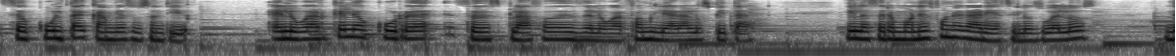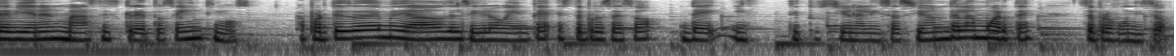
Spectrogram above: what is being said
se oculta y cambia su sentido. El lugar que le ocurre se desplaza desde el hogar familiar al hospital y las ceremonias funerarias y los duelos devienen más discretos e íntimos. A partir de mediados del siglo XX, este proceso de institucionalización de la muerte se profundizó.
